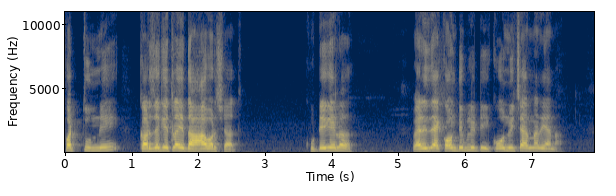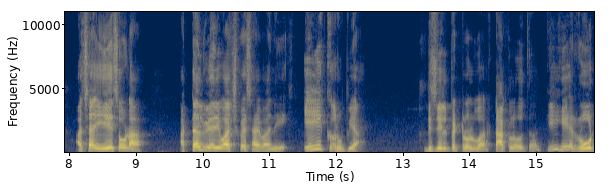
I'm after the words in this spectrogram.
पट तुम्ही कर्ज घेतलं आहे दहा वर्षात. कुठे गेलं? वॅर इज द अकाउंटेबिलिटी कोण विचारणार यांना? अच्छा हे सोडा. अटल बिहारी वाजपेयी साहेबांनी एक रुपया डिझेल पेट्रोलवर टाकलं होतं की हे रोड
